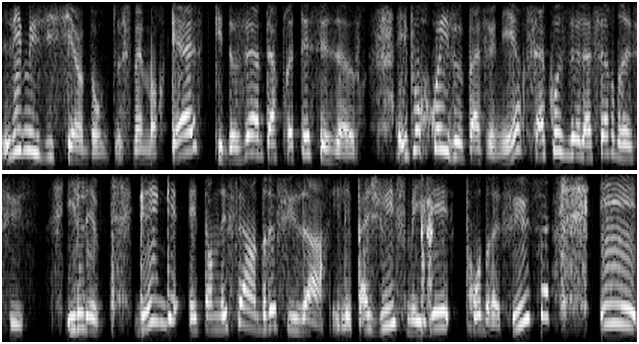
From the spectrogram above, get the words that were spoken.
les musiciens donc de ce même orchestre qui devaient interpréter ses œuvres. Et pourquoi il veut pas venir? C'est à cause de l'affaire Dreyfus. Il est, Grieg est en effet un Dreyfusard. Il n'est pas juif, mais il est pro-Dreyfus. Et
